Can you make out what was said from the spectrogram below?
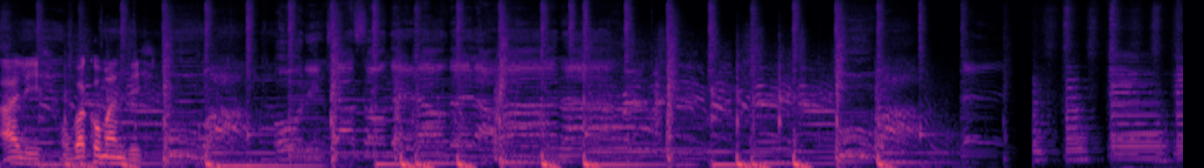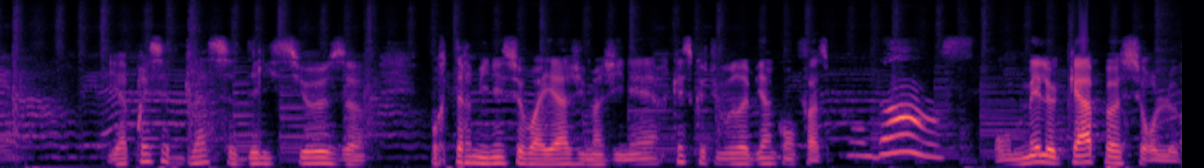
Allez, on va commander. Et après cette glace délicieuse, pour terminer ce voyage imaginaire, qu'est-ce que tu voudrais bien qu'on fasse? On danse. On met le cap sur le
